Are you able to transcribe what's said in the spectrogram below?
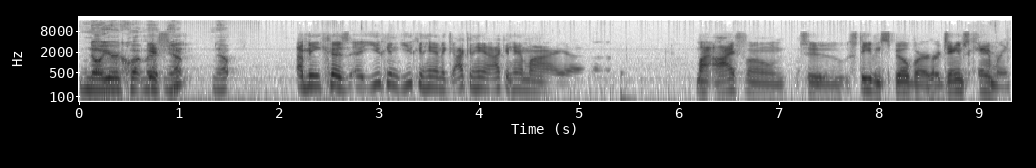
Know your equipment. If you- yep. Yep. I mean, because you can you can hand I can hand I can hand my uh, my iPhone to Steven Spielberg or James Cameron,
